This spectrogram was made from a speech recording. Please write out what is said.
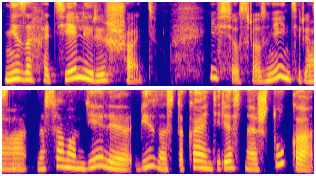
не захотели решать. И все, сразу неинтересно. А, на самом деле бизнес такая интересная штука.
